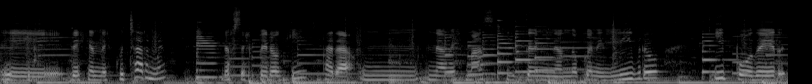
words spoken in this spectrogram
eh, dejen de escucharme. Los espero aquí para una vez más ir terminando con el libro y poder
